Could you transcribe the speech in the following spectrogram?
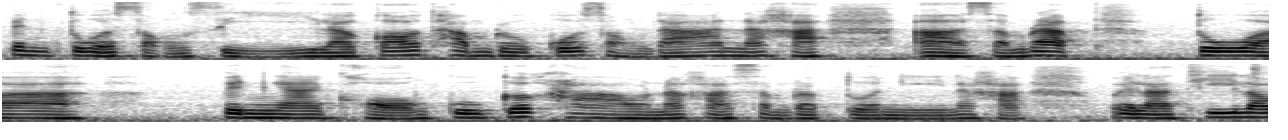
เป็นตัว 2 สี แล้วก็ทำโลโก้ 2 ด้านนะคะอ่าสำหรับตัว เป็นงานของ Google Cloud นะคะสำหรับตัวนี้นะคะ เวลาที่เรา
